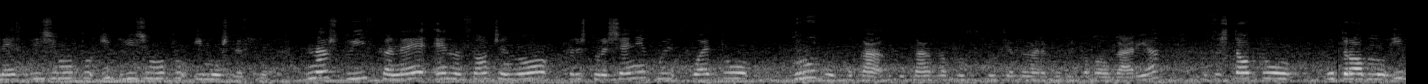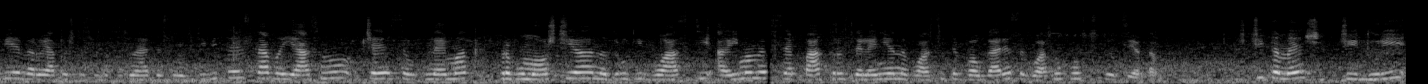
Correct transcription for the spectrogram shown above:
недвижимото и движимото имущество. Нашето искане е насочено срещу решение, което грубо показва Конституцията на Република България, защото подробно и вие вероятно ще се запознаете с мотивите, става ясно, че се отнемат правомощия на други власти, а имаме все пак разделение на властите в България съгласно Конституцията. Считаме, че дори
